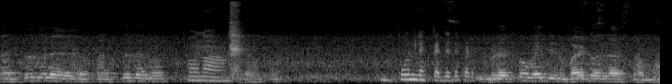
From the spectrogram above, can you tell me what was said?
పెద్దదిలే పెద్దదను. పోన్లే పెద్దది పడుతుంది ఇప్పుడు ఎత్తుకోపోయి దీన్ని బయట వదిలేస్తాము.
